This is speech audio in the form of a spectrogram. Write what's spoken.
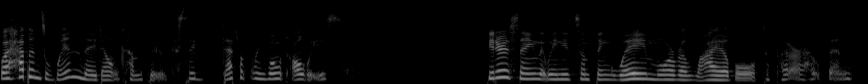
What happens when they don't come through? Because they definitely won't always. Peter is saying that we need something way more reliable to put our hope in.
